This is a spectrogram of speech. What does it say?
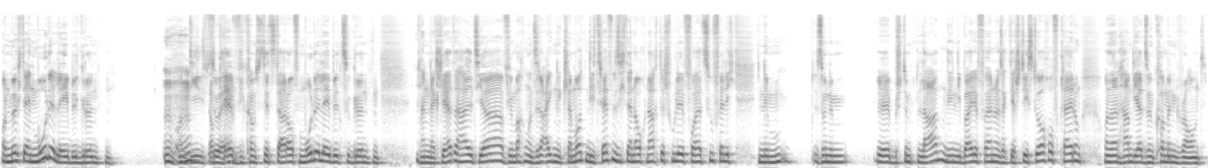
und möchte ein Modelabel gründen. Mhm, und die so, okay. hä, wie kommst du jetzt darauf, ein Modelabel zu gründen? dann erklärt er halt, ja, wir machen unsere eigenen Klamotten, die treffen sich dann auch nach der Schule vorher zufällig in dem, so einem äh, bestimmten Laden, den die beide feiern und er sagt, ja, stehst du auch auf Kleidung? Und dann haben die halt so einen Common Ground.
